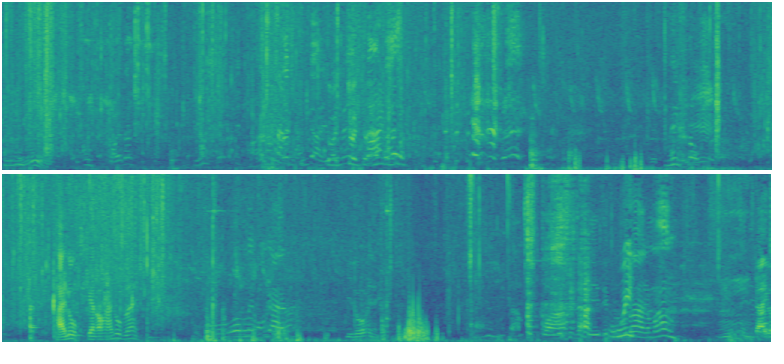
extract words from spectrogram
โอ้โห ปล่อยเลยอุ๊ยหมาตัวใหญ่ใหญ่ จว ดจวดจวดให้กันไม่เข้าถ่ายรูปเปลี่ยนออกถ่ายรูปเลยโอ้โหเรื่องของใหญ่แล้วกี่โลเองสามสิบกว่าสี่สิบกว่าได้แล้วมั้งใหญ่กว่า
